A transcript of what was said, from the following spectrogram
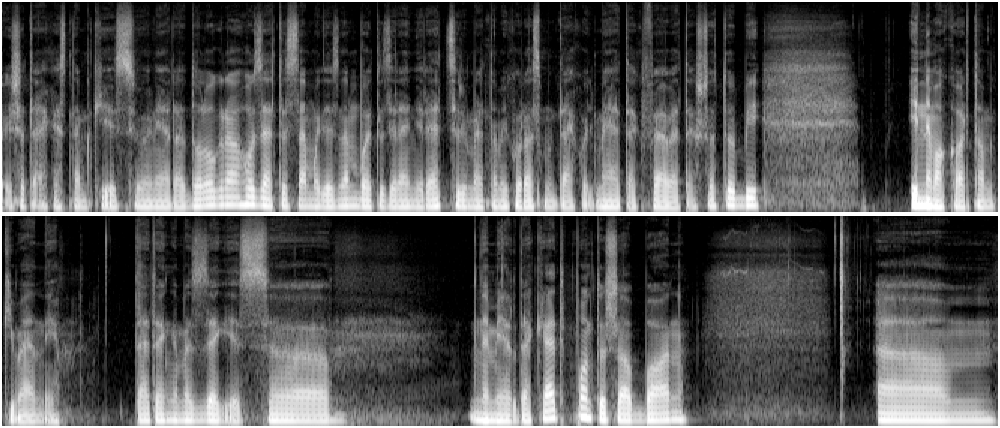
és ott elkezdtem készülni erre a dologra. Hozzáteszem, hogy ez nem volt azért ennyire egyszerű, mert amikor azt mondták, hogy mehetek, felvetek, stb., én nem akartam kimenni. Tehát engem ez az egész uh, nem érdekelt. Pontosabban um,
